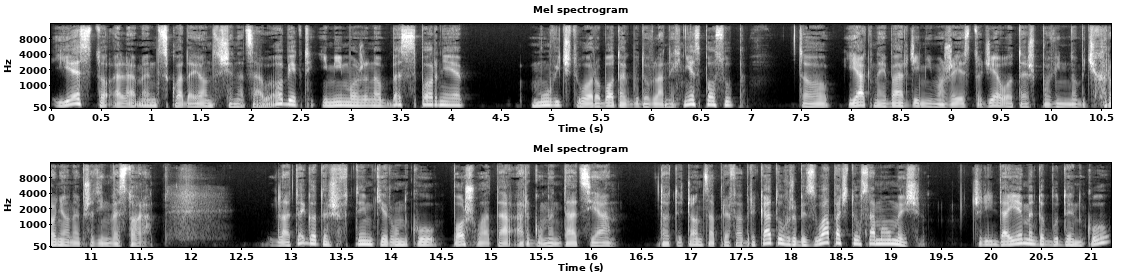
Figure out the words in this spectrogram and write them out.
jest to element składający się na cały obiekt i mimo, że no bezspornie mówić tu o robotach budowlanych nie sposób, to jak najbardziej, mimo że jest to dzieło, też powinno być chronione przez inwestora. Dlatego też w tym kierunku poszła ta argumentacja dotycząca prefabrykatów, żeby złapać tą samą myśl. Czyli dajemy do budynku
